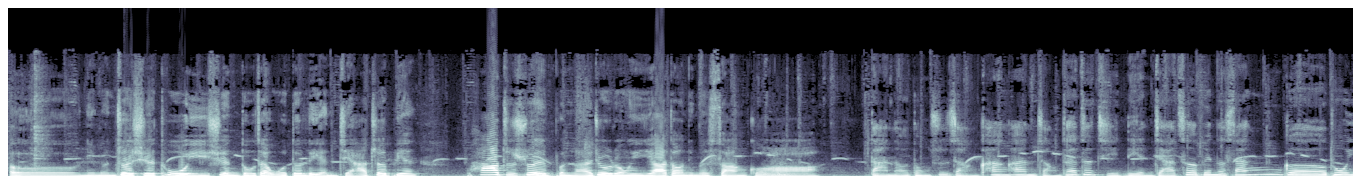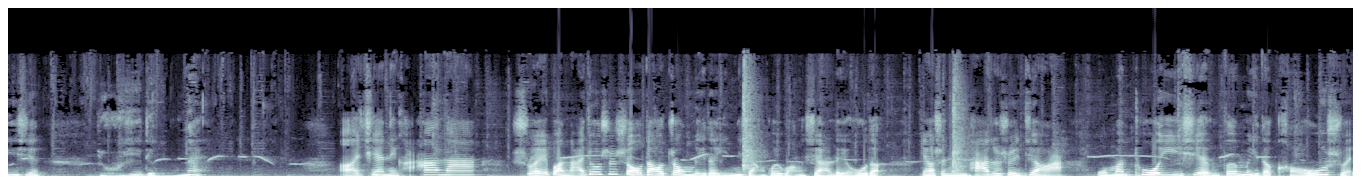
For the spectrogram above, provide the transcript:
呃，你们这些唾液腺都在我的脸颊这边，趴着睡本来就容易压到你们三个啊。大脑董事长看看长在自己脸颊侧边的三个唾液腺，有一点无奈。而且你看呐、水本来就是受到重力的影响会往下流的。要是您趴着睡觉啊，我们唾液腺分泌的口水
